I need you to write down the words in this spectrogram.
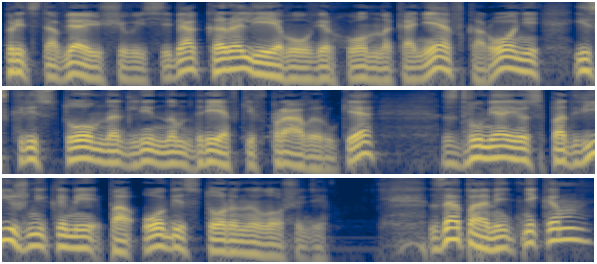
представляющего из себя королеву верхом на коне в короне и с крестом на длинном древке в правой руке — с двумя ее сподвижниками по обе стороны лошади. За памятником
